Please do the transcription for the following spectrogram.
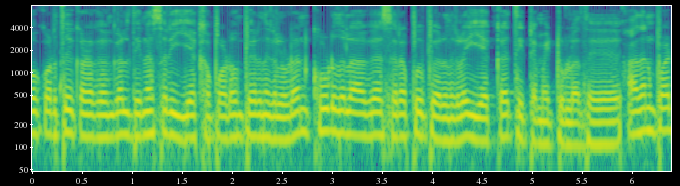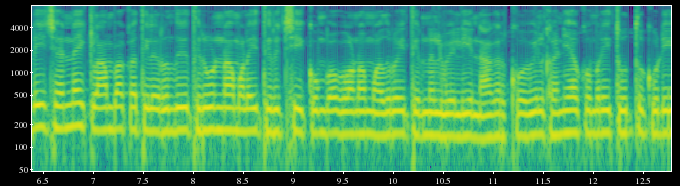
போக்குவரத்து கழகங்கள் தினசரி இயக்கப்படும் பேருந்துகளுடன் கூடுதலாக சிறப்பு பேருந்துகளை இயக்க திட்டமிட்டுள்ளது. அதன்படி சென்னை கிளாம்பாக்கத்திலிருந்து திருவண்ணாமலை திருச்சி கும்பகோணம் மதுரை திருநெல்வேலி நாகர்கோவில் கன்னியாகுமரி தூத்துக்குடி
